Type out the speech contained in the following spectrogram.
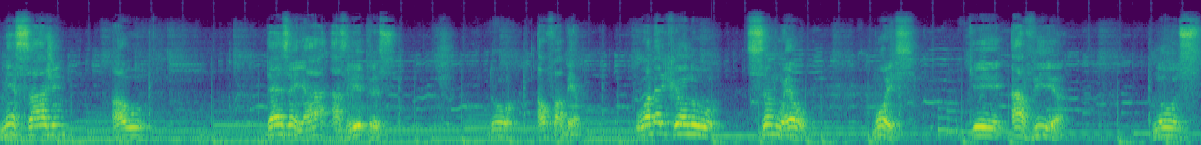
mensagens ao desenhar as letras do alfabeto. O americano Samuel Morris, que havia nos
